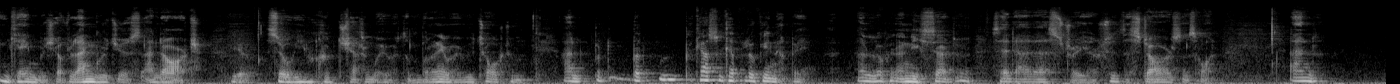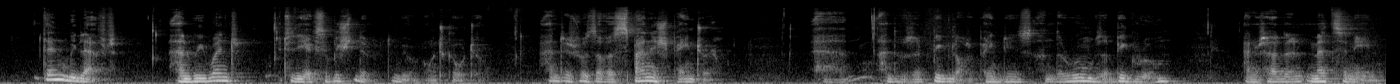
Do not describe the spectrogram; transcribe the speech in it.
in Cambridge of languages and art, Yeah. so he could chat away with them. But anyway, we talked to him, and but but Picasso kept looking at me, and looking, and he said said ad astra or to the stars and so on, and then we left, and we went to the exhibition that we were going to go to, and it was of a Spanish painter. Um, and there was a big lot of paintings, and the room was a big room, and it had a mezzanine,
